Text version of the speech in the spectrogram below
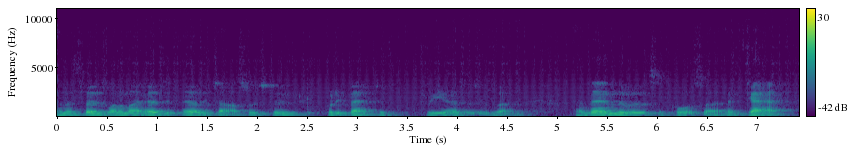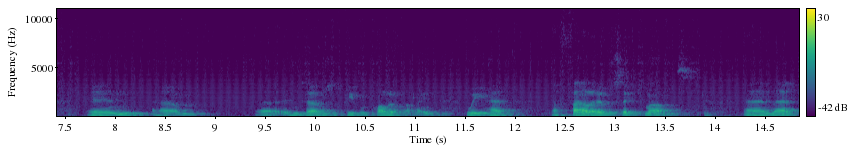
And I suppose one of my early, early tasks was to put it back to three years, as it were. And then there was, of course, a, a gap in, um, uh, in terms of people qualifying. We had a fallow of six months. And that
